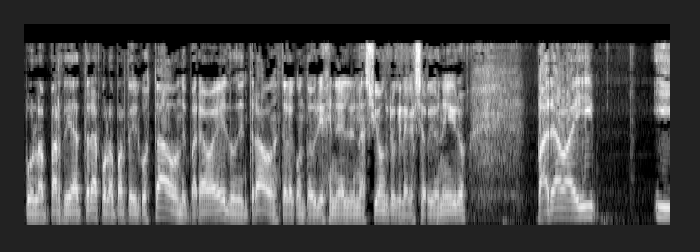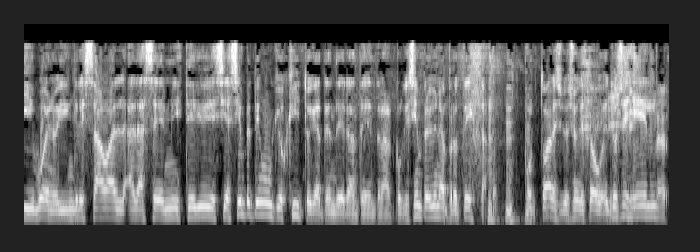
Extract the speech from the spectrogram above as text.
por la parte de atrás, por la parte del costado, donde paraba él, donde entraba, donde está la Contaduría General de la Nación, creo que la calle Río Negro, paraba ahí y bueno, ingresaba al- a la sede del ministerio y decía, siempre tengo un kiosquito que atender antes de entrar, porque siempre hay una protesta por toda la situación que estaba. Entonces Sí, sí, él claro.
